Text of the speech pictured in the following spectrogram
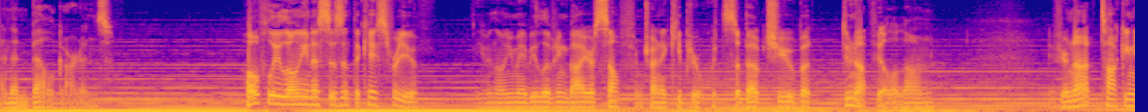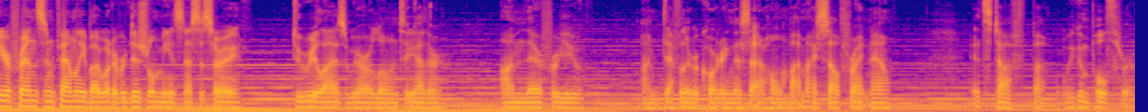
and then Bell Gardens. Hopefully, loneliness isn't the case for you even though you may be living by yourself and trying to keep your wits about you, but do not feel alone. If you're not talking to your friends and family by whatever digital means necessary, do realize we are alone together. I'm there for you. I'm definitely recording this at home by myself right now. It's tough, but we can pull through.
